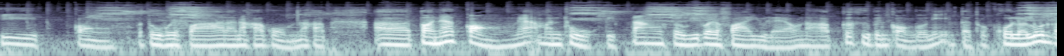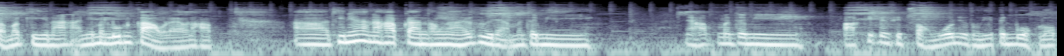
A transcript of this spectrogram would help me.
ที่กล่องประตูไฟฟ้าแล้วนะครับผมนะครับอตอนนี้กล่องเนี้ยมันถูกติดตั้งสวิตช์ Wi-Fi อยู่แล้วนะครับก็คือเป็นกล่องตัวนี้แต่คนละรุ่นกับเมื่อกี้นะอันนี้มันรุ่นเก่าแล้วนะครับทีเนี้ยนะครับการทำงานก็คือเนี่ยมันจะมีนะครับมันจะมีปลั๊กที่เป็น 12 โวลต์อยู่ตรงนี้เป็นบวกลบ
